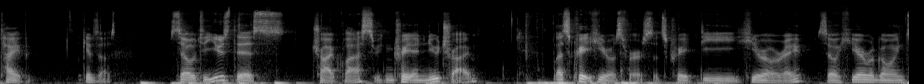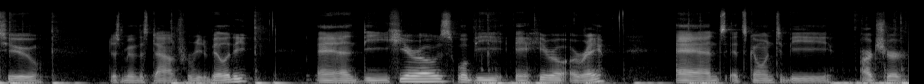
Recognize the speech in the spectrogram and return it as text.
type gives us. So to use this tribe class, we can create a new tribe. Let's create heroes first. Let's create the hero array. So here we're going to just move this down for readability. And the heroes will be a hero array. And it's going to be archer,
